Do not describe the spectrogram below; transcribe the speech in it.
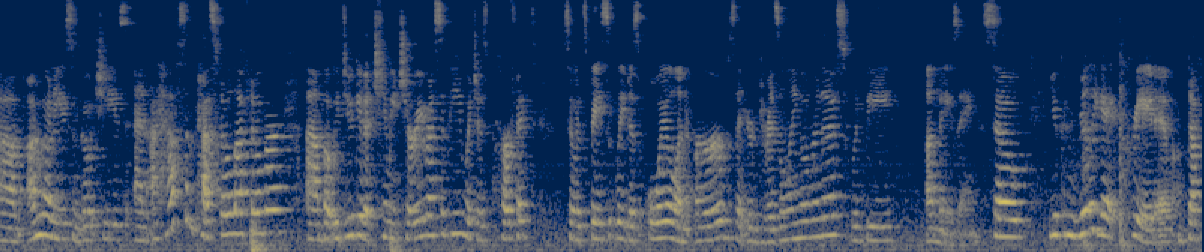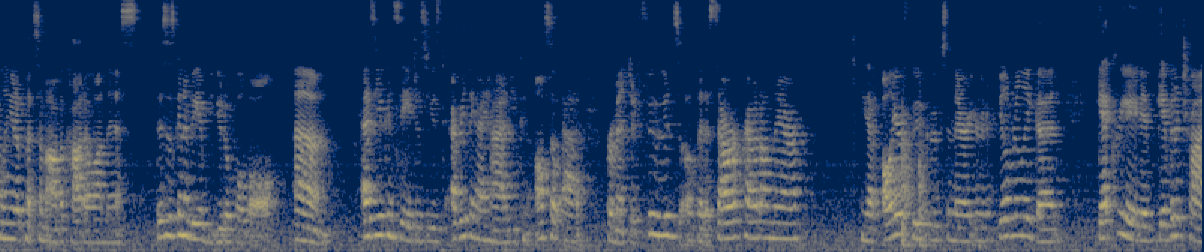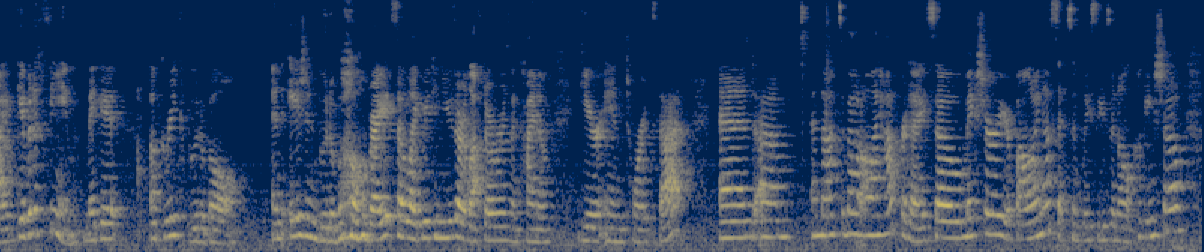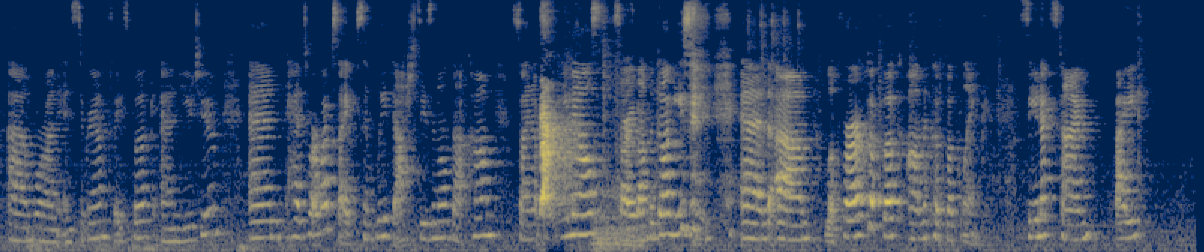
Um, I'm going to use some goat cheese and I have some pesto left over, um, but we do give a chimichurri recipe, which is perfect. So it's basically just oil and herbs that you're drizzling over this would be amazing. So you can really get creative. I'm definitely gonna put some avocado on this. This is gonna be a beautiful bowl. Um, as you can see, I just used everything I had. You can also add fermented foods, a bit of sauerkraut on there. You got all your food groups in there. You're gonna feel really good. Get creative, give it a try, give it a theme. Make it a Greek Buddha bowl, an Asian Buddha bowl, right? So like we can use our leftovers and kind of gear in towards that. And, um, and that's about all I have for today. So make sure you're following us at Simply Seasonal Cooking Show. Um, we're on Instagram, Facebook, and YouTube. And head to our website, simply-seasonal.com. Sign up for emails. Sorry about the doggies. and um, look for our cookbook on the cookbook link. See you next time. Bye.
